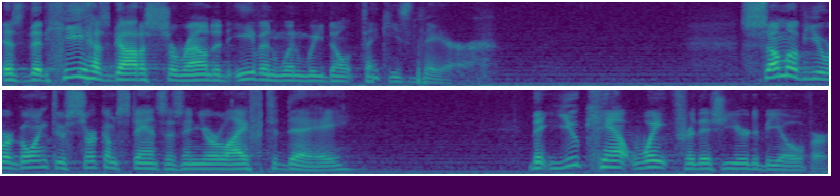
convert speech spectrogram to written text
is that He has got us surrounded even when we don't think He's there. Some of you are going through circumstances in your life today that you can't wait for this year to be over.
